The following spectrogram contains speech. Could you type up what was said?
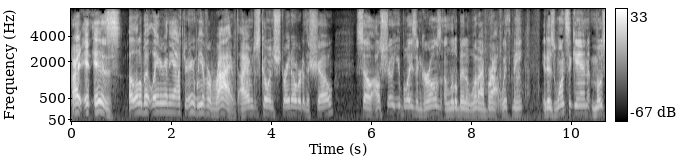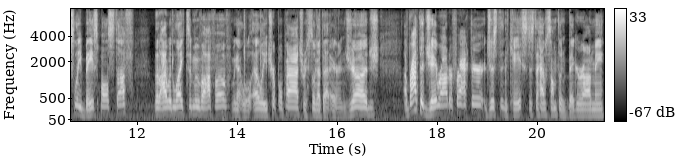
All right, it is a little bit later in the afternoon. We have arrived. I am just going straight over to the show. So I'll show you boys and girls a little bit of what I brought with me. It is once again mostly baseball stuff that I would like to move off of. We got a little LE triple patch. We still got that Aaron Judge. I brought the J-Rod refractor just in case, just to have something bigger on me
